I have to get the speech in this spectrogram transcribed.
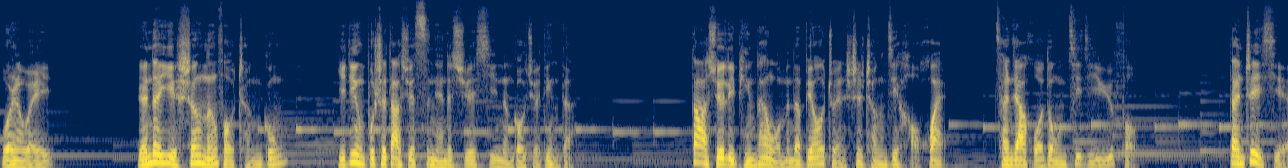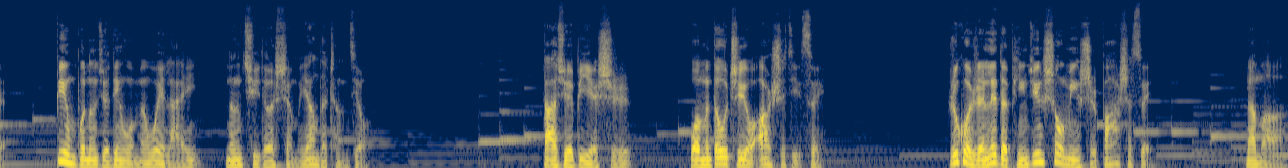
我认为，人的一生能否成功，一定不是大学四年的学习能够决定的。大学里评判我们的标准是成绩好坏，参加活动积极与否，但这些，并不能决定我们未来能取得什么样的成就。大学毕业时，我们都只有二十几岁。如果人类的平均寿命是八十岁。那么，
